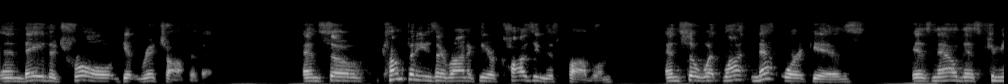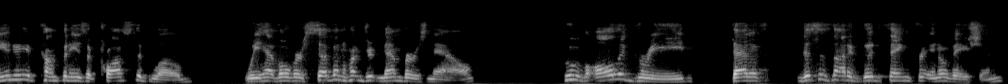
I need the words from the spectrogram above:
and they the troll get rich off of it. And so companies ironically are causing this problem. And so what lot network is is now this community of companies across the globe. We have over 700 members now who've all agreed that if this is not a good thing for innovation.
